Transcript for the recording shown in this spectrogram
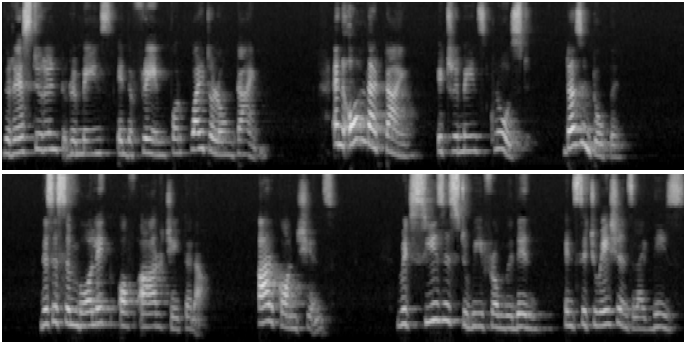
the restaurant remains in the frame for quite a long time. And all that time, it remains closed, doesn't open. This is symbolic of our Chetana, our conscience, which ceases to be from within in situations like these.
